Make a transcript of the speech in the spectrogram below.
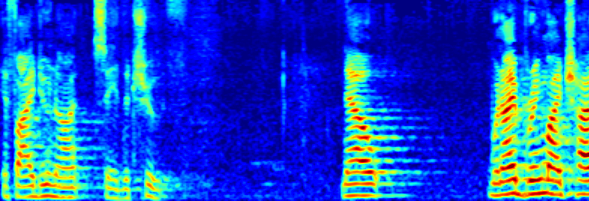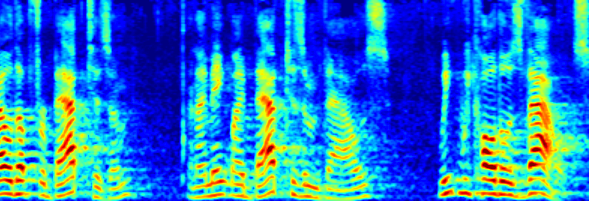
if I do not say the truth. Now, when I bring my child up for baptism and I make my baptism vows, we, we call those vows.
